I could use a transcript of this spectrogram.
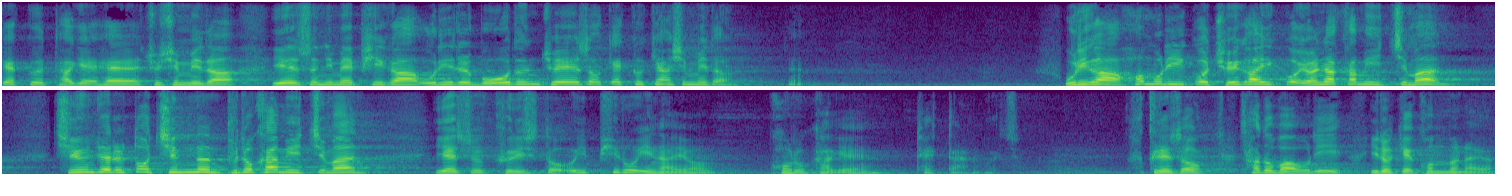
깨끗하게 해 주십니다. 예수님의 피가 우리를 모든 죄에서 깨끗게 하십니다. 우리가 허물이 있고 죄가 있고 연약함이 있지만 지은 죄를 또 짓는 부족함이 있지만 예수 그리스도의 피로 인하여 거룩하게 됐다는 거죠. 그래서 사도 바울이 이렇게 권면하여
